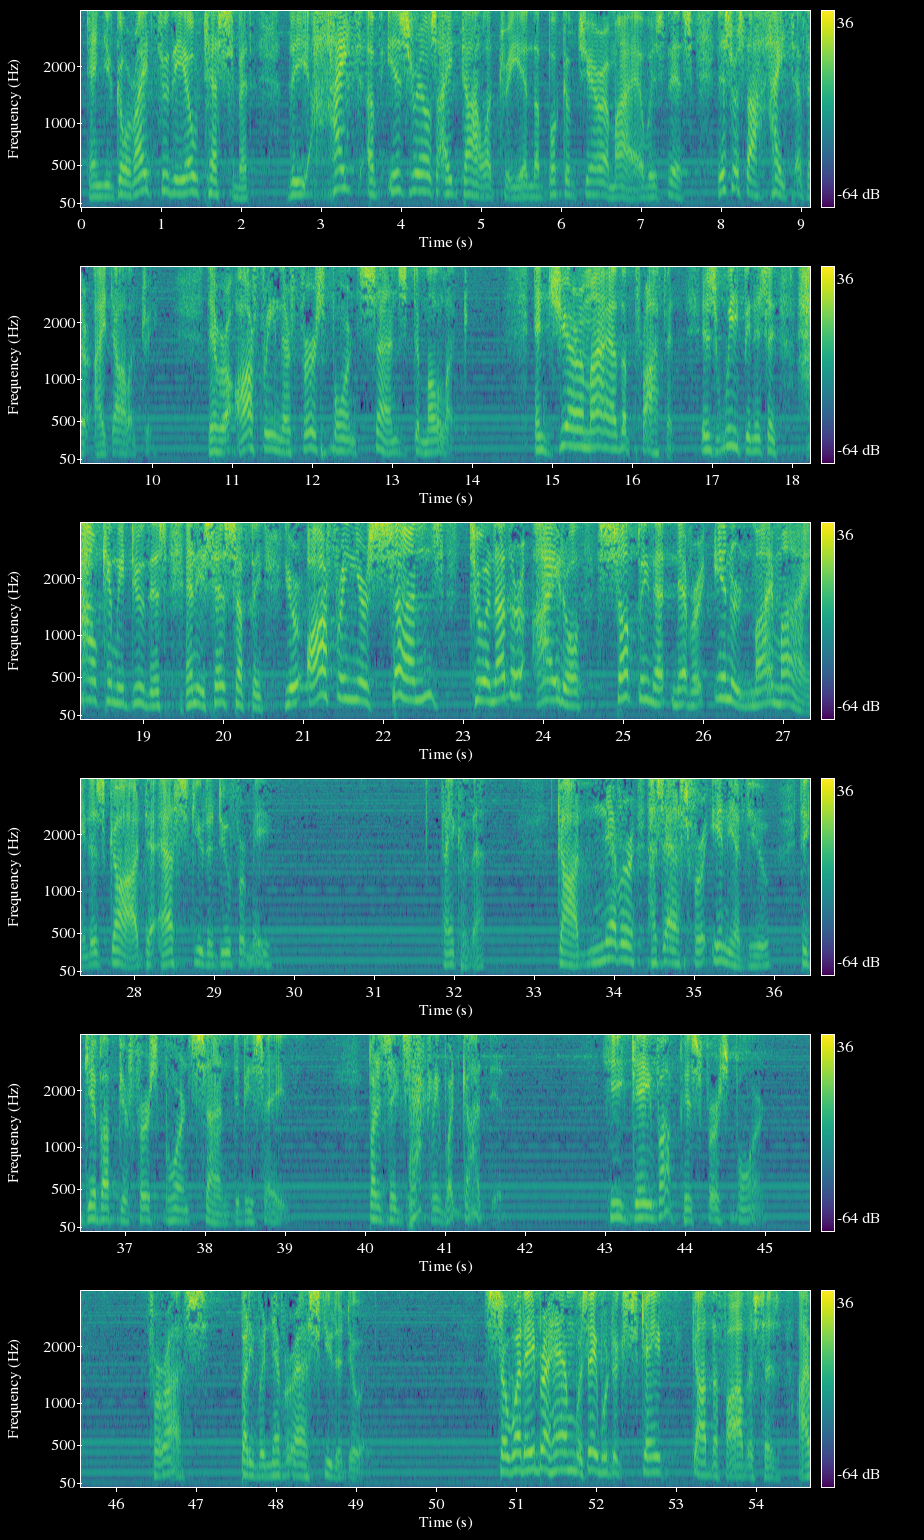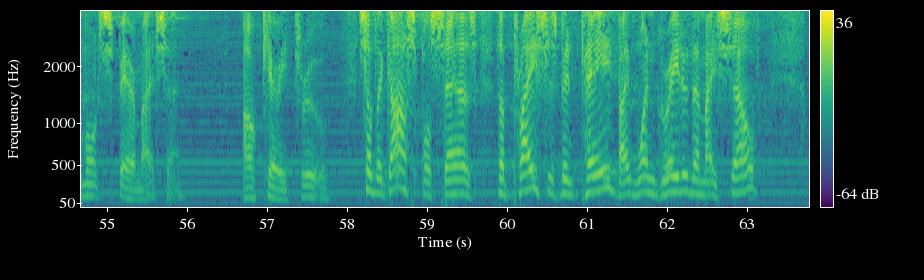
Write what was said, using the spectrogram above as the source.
And you go right through the Old Testament. The height of Israel's idolatry in the book of Jeremiah was this. This was the height of their idolatry. They were offering their firstborn sons to Moloch. And Jeremiah the prophet is weeping and says, How can we do this? And he says something. You're offering your sons to another idol something that never entered my mind as God to ask you to do for me. Think of that. God never has asked for any of you to give up your firstborn son to be saved. But it's exactly what God did. He gave up his firstborn for us, but he would never ask you to do it. So, what Abraham was able to escape, God the Father says, I won't spare my son. I'll carry through. So, the gospel says the price has been paid by one greater than myself,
